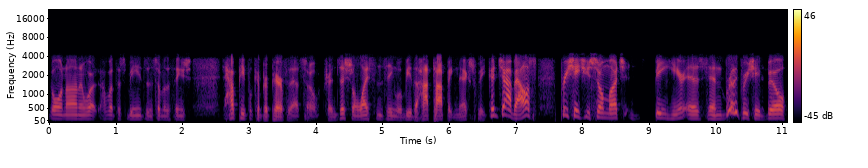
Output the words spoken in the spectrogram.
going on and what what this means and some of the things, how people can prepare for that. So transitional licensing will be the hot topic next week. Good job, Alice. Appreciate you so much being here as and really appreciate Bill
